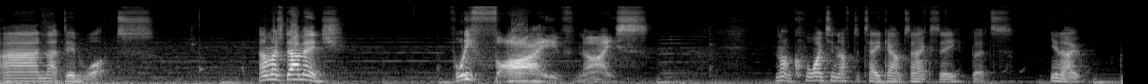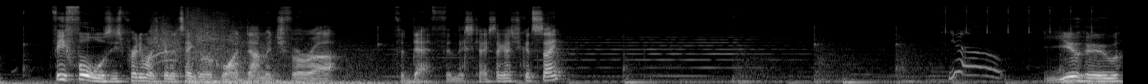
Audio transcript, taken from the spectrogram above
And that did what? How much damage? 45! Nice. Not quite enough to take out Taxi, but, you know, if he falls, he's pretty much going to take the required damage for, uh, for death in this case, I guess you could say. Yoo-hoo!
